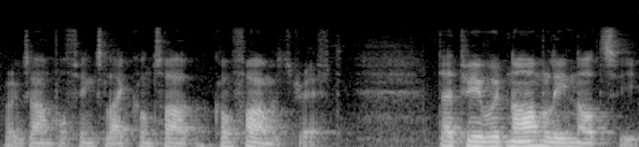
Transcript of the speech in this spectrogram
for example, things like conformance drift, that we would normally not see.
